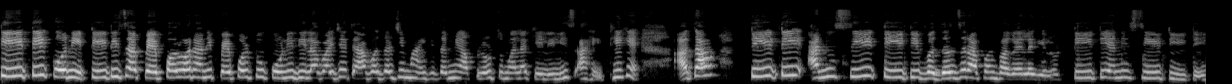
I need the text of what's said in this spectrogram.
टीईटी कोणी टीईटीचा पेपर वन आणि पेपर टू कोणी दिला पाहिजे त्याबद्दलची माहिती तर मी अपलोड तुम्हाला केलेलीच आहे ठीक आहे? आता टीईटी आणि सीटीईटी बद्दल जर आपण बघायला गेलो टीईटी आणि सीटीईटी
